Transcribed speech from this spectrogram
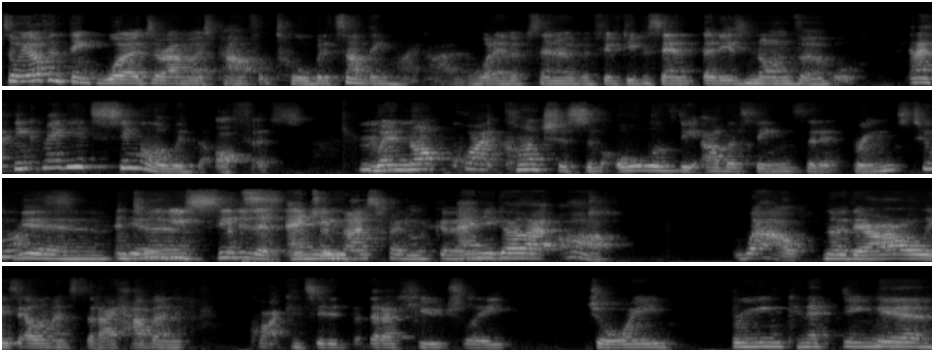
So we often think words are our most powerful tool, but it's something like I don't know, whatever percent over fifty percent that is non-verbal. And I think maybe it's similar with the office. Mm. We're not quite conscious of all of the other things that it brings to us. Yeah. Until yeah. you sit That's- at it and you a nice way to look at it. and you go like, oh, wow, no, there are all these elements that I haven't quite considered, but that are hugely joy bringing, connecting. And, yeah.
